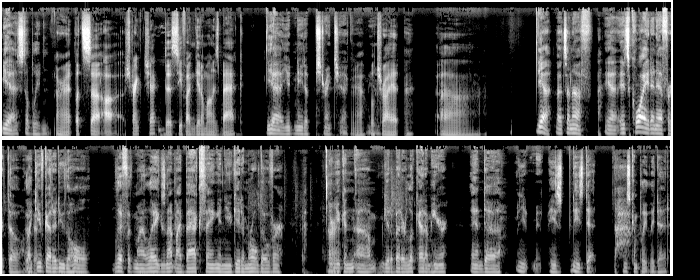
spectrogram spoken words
yeah, it's still bleeding. All right. Let's uh, uh strength check to see if I can get him on his back. Yeah, you'd need a strength check. Yeah, we'll try it. Uh, Yeah, that's enough. Yeah, it's quite an effort though. Like Okay. you've got to do the whole lift with my legs, not my back thing, and you get him rolled over, and you can um, get a better look at him here. And uh, he's he's dead. He's completely dead.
